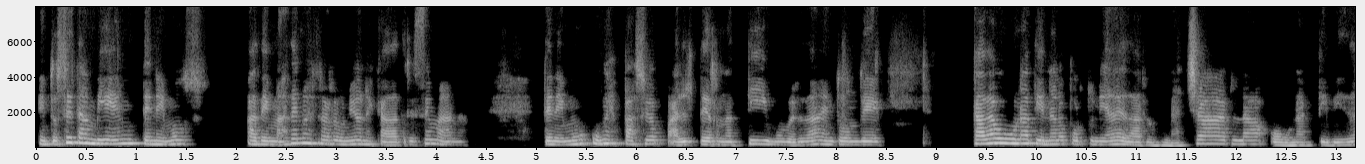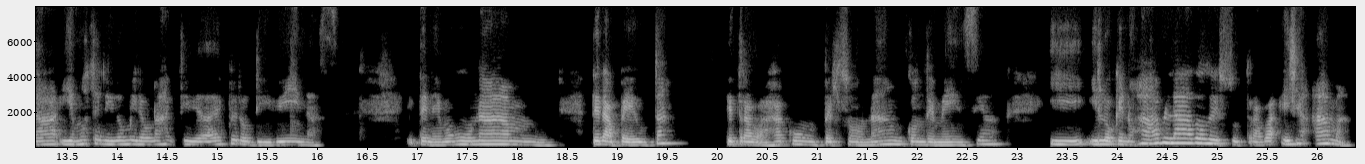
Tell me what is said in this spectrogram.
Entonces también tenemos, además de nuestras reuniones cada tres semanas, tenemos un espacio alternativo, ¿verdad? En donde cada una tiene la oportunidad de darnos una charla o una actividad y hemos tenido, mira, unas actividades pero divinas. tenemos una mm, terapeuta que trabaja con personas con demencia y, lo que nos ha hablado de su trabajo, ella ama,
